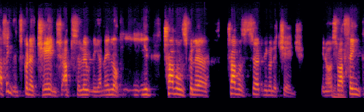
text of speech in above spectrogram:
I, think it's going to change absolutely. I mean, look, you, travel's going to travel's certainly going to change. You know, so mm-hmm. I think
